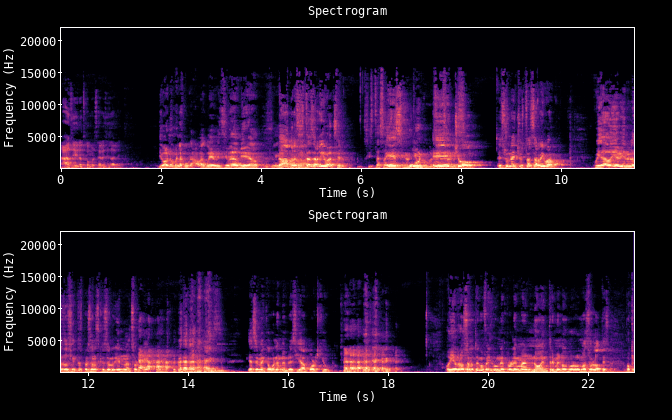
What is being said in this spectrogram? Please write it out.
Ah, sí, en los comerciales sí sale. Yo no me la jugaba, güey. A mí sí me da miedo. No, pero sí estás arriba, Axel. Si estás ahí Es un sales. hecho. Es un hecho. Estás arriba. Cuidado, ya vienen las 200 personas que solo vienen al sorteo. Ya se me acabó la membresía a Pornhub. Oye, bro, solo tengo Facebook, no hay problema. No, entre menos burros, más solotes. Ok,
